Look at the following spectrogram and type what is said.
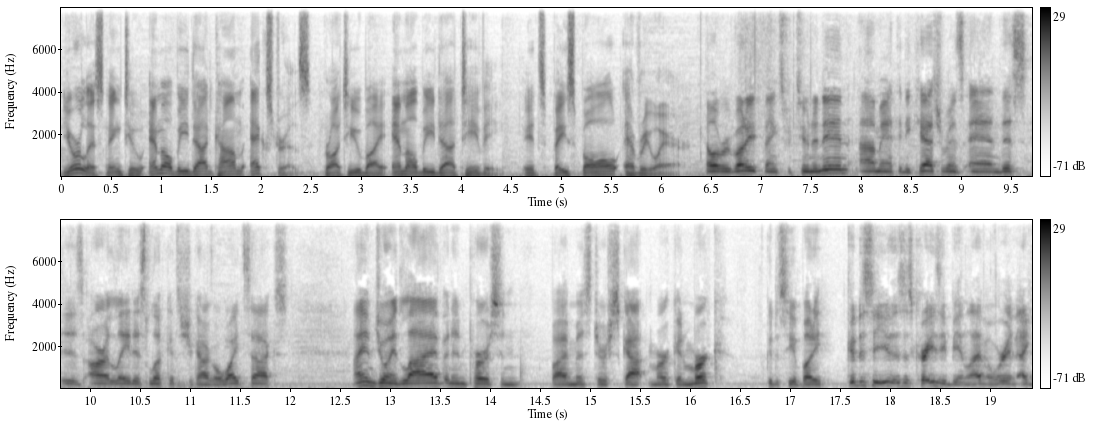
You're listening to MLB.com Extras, brought to you by MLB.tv. It's baseball everywhere. Hello, everybody. Thanks for tuning in. I'm Anthony Castrovince, and this is our latest look at the Chicago White Sox. I am joined live and in person by Mr. Scott Merkin. Merk, good to see you, buddy. Good to see you. This is crazy being live, and we're in. I,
